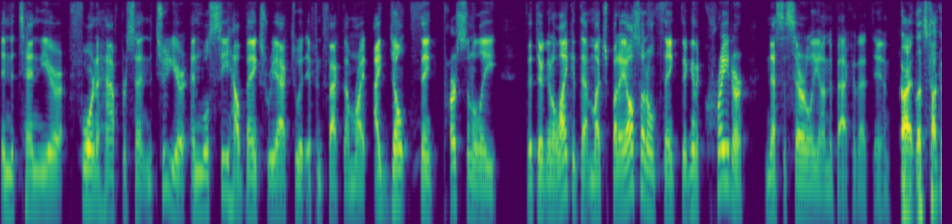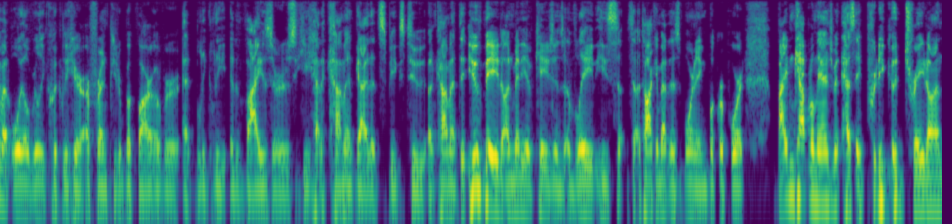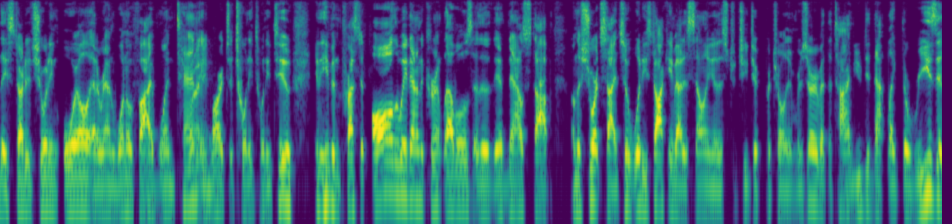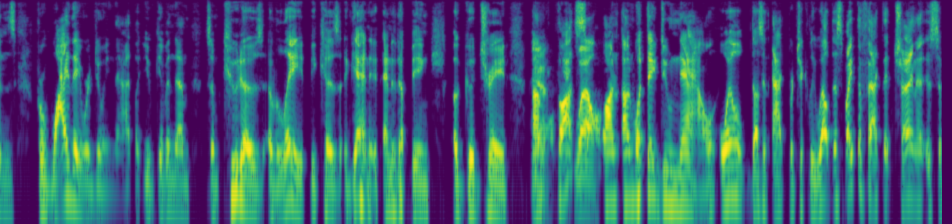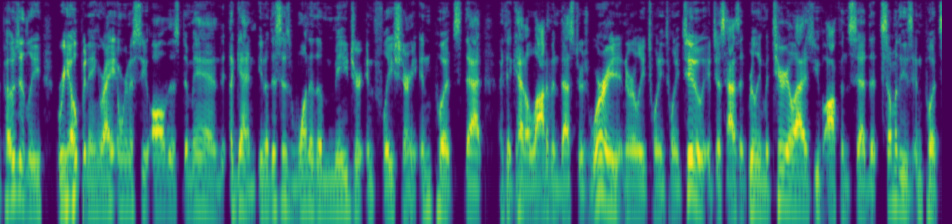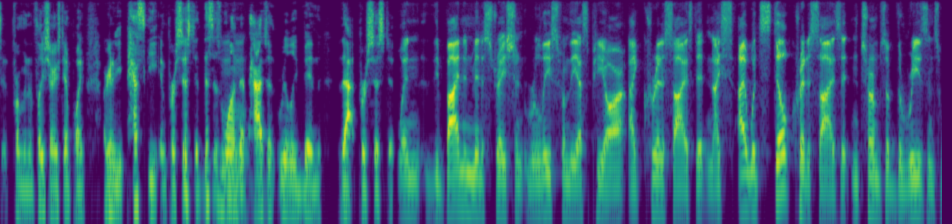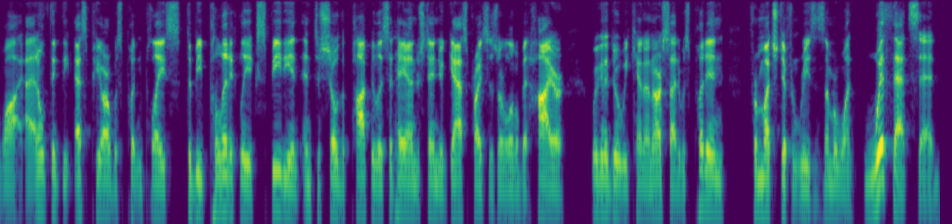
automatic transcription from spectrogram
in the 10 year, 4.5% in the two year, and we'll see how banks react to it if, in fact, I'm right. I don't think personally that they're going to like it that much, but I also don't think they're going to crater necessarily on the back of that, Dan. All right, let's talk about oil really quickly here. Our friend Peter Boockvar over at Bleakley Advisors, he had a comment guy that speaks to a comment that you've made on many occasions of late. He's talking about in his morning Boock Report. Biden Capital Management has a pretty good trade on. They started shorting oil at around 105, 110 right. in March of 2022, and even pressed it all the way down to current levels. They have now stopped on the short side. So what he's talking about is selling of the Strategic Petroleum Reserve. At the time, you did not like the reasons for why they were doing that, but you've given them some kudos of late because again, it ended up being a good trade. Um, yeah. thoughts well, on on what they do now? Oil doesn't act particularly well, despite the fact that China is supposedly reopening, right? And we're going to see all this demand again. You know, this is one of the major inflationary inputs that I think had a lot of investors worried in early 2022. It just hasn't really materialized. You've often said that some of these inputs, from an inflationary standpoint, are going to be pesky pesky and persistent. This is one mm. that hasn't really been that persistent. When the Biden administration released from the SPR, I criticized it, and I, I would still criticize it in terms of the reasons why. I don't think the SPR was put in place to be politically expedient and to show the populace that, hey, I understand your gas prices are a little bit higher. We're going to do what we can on our side. It was put in for much different reasons. Number one. With that said,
